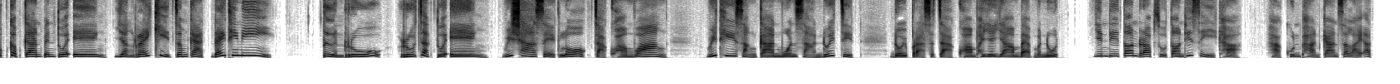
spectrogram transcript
พบกับการเป็นตัวเองอย่างไร้ขีดจำกัดได้ที่นี่ ตื่นรู้ รู้จักตัวเอง วิชาเสกโลกจากความว่าง วิธีสั่งการมวลสารด้วยจิต โดยปราศจากความพยายามแบบมนุษย์ ยินดีต้อนรับสู่ตอนที่ 4 ค่ะ หากคุณผ่านการสลายอัต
